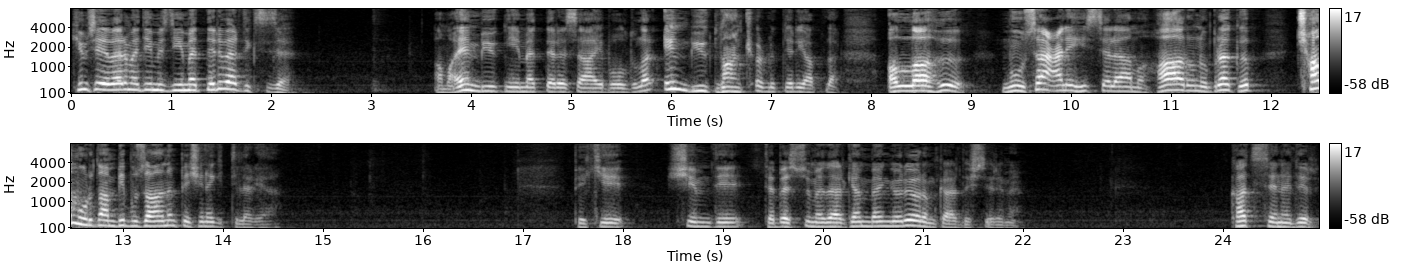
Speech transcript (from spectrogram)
Kimseye vermediğimiz nimetleri verdik size. Ama en büyük nimetlere sahip oldular, en büyük nankörlükleri yaptılar. Allah'ı, Musa aleyhisselamı, Harun'u bırakıp, çamurdan bir buzağının peşine gittiler ya. Peki şimdi tebessüm ederken ben görüyorum kardeşlerimi. Kaç senedir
